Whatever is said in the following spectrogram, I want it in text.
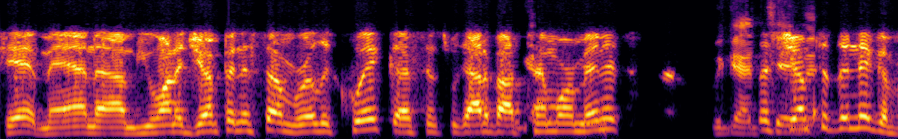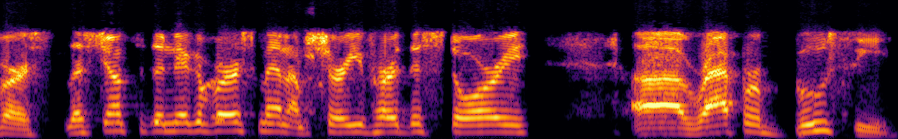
Shit, man. Um, you want to jump into something really quick uh, since we got about ten more minutes? We got. Let's jump minutes. to the niggaverse. Let's jump to the niggaverse, man. I'm sure you've heard this story. Uh, rapper Boosie,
